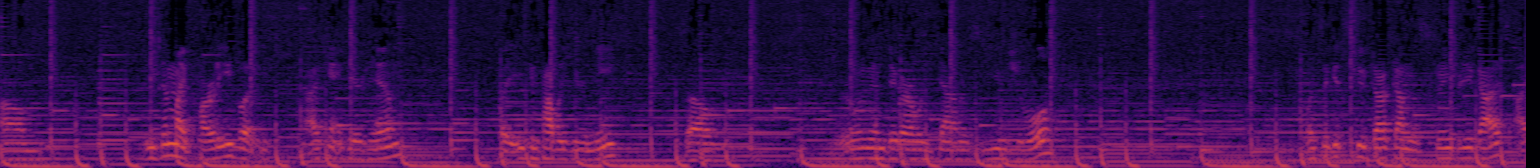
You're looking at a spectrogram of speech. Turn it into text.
Um, he's in my party, but I can't hear him. But you can probably hear me. So we're gonna dig our way down as usual. Once it gets too dark on the screen for you guys, I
